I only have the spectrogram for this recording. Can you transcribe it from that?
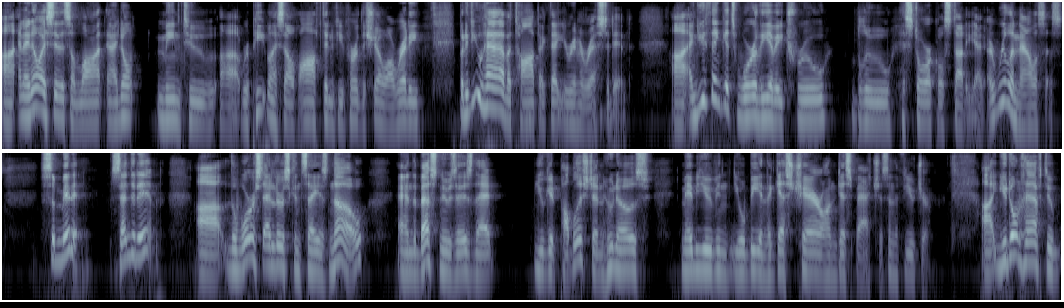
uh, and I know I say this a lot, and I don't mean to uh, repeat myself often if you've heard the show already, but if you have a topic that you're interested in uh, and you think it's worthy of a true blue historical study, a, a real analysis, submit it, send it in. Uh, the worst editors can say is no, and the best news is that you get published, and who knows, maybe you even you'll be in the guest chair on dispatches in the future. Uh, you don't have to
